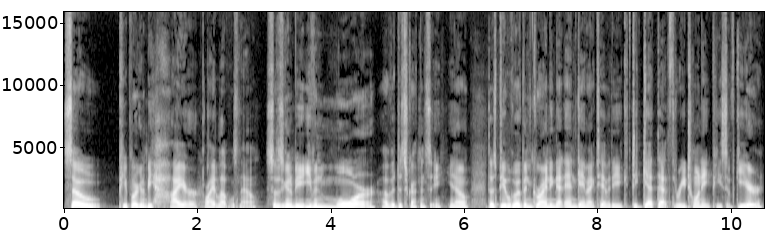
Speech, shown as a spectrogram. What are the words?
So people are going to be higher light levels now. So there's going to be even more of a discrepancy. You know, those people who have been grinding that end game activity to get that 320 piece of gear,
